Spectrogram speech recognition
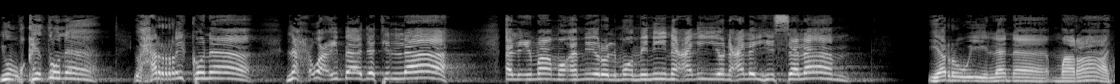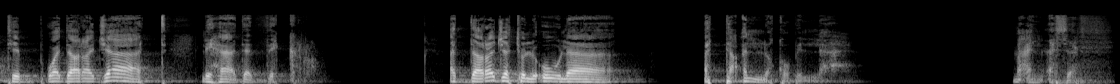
يوقظنا يحركنا نحو عبادة الله. الإمام أمير المؤمنين علي عليه السلام يروي لنا مراتب ودرجات لهذا الذكر. الدرجة الأولى التعلق بالله. مع الأسف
